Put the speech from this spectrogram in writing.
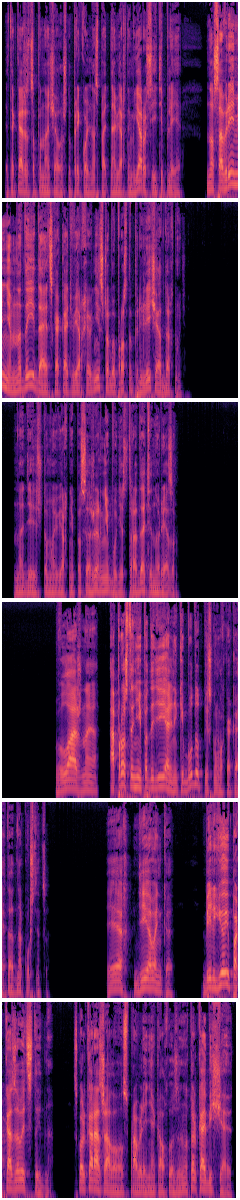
Это кажется поначалу, что прикольно спать на верхнем ярусе и теплее. Но со временем надоедает скакать вверх и вниз, чтобы просто прилечь и отдохнуть. Надеюсь, что мой верхний пассажир не будет страдать инурезом. «Влажная. А просто не пододеяльники будут?» — пискнула какая-то однокурсница. «Эх, девонька, белье и показывать стыдно. Сколько раз жаловался в правление колхоза, но только обещают.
